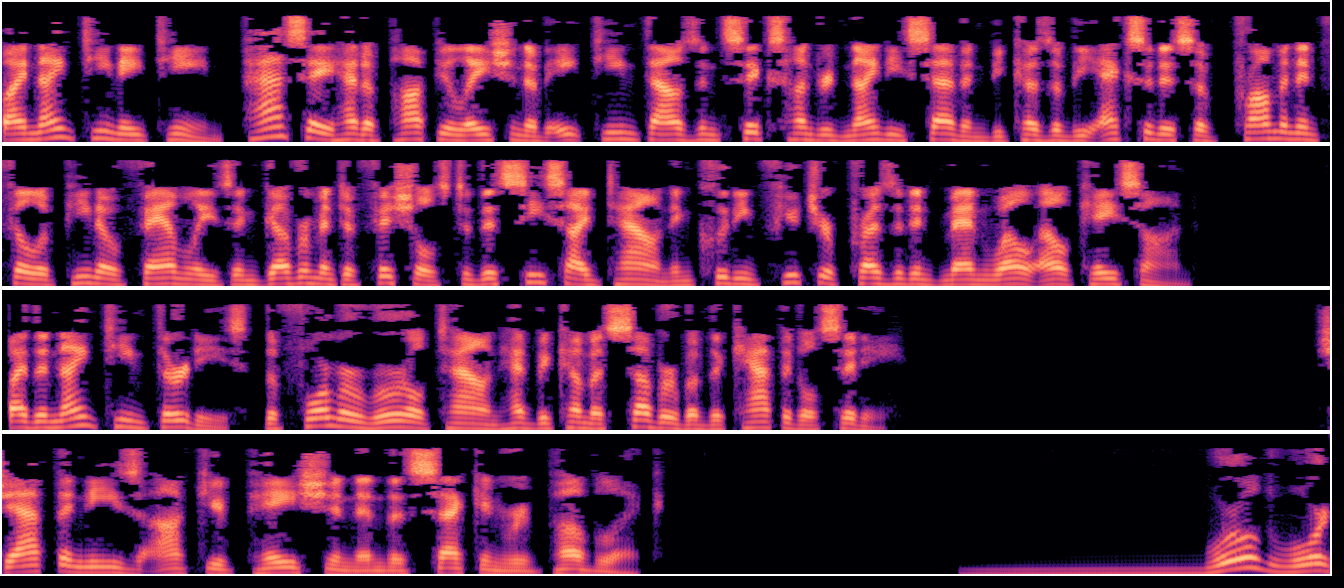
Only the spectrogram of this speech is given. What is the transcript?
By 1918, Pasay had a population of 18,697 because of the exodus of prominent Filipino families and government officials to this seaside town including future President Manuel L. Quezon. By the 1930s, the former rural town had become a suburb of the capital city. Japanese occupation and the Second Republic World War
